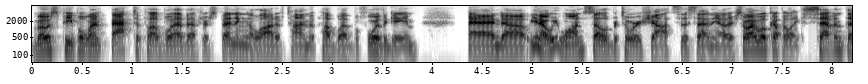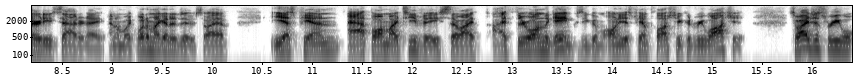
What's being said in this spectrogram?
most people went back to Pub Webb after spending a lot of time at Pub Webb before the game. And uh, you know, we won celebratory shots, this, that, and the other. So I woke up at like 7:30 Saturday, and I'm like, what am I gonna do? So I have ESPN app on my TV, so I I threw on the game because you can on ESPN Plus you could rewatch it. So I just re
